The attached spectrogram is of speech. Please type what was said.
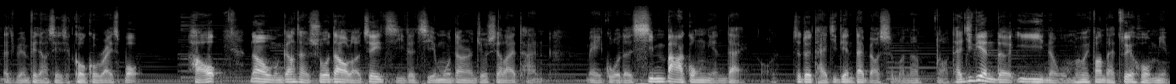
在这边非常谢谢 Coco Rice Ball。好，那我们刚才说到了这一集的节目，当然就是要来谈美国的新罢工年代。这对台积电代表什么呢？哦，台积电的意义呢，我们会放在最后面。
